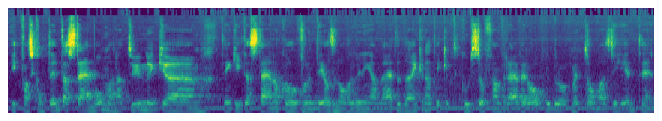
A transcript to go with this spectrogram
ik was content dat Stijn won, maar natuurlijk uh, denk ik dat Stijn ook wel voor een deel zijn overwinning aan mij te danken had. Ik heb de koerstof van vrij ver opgebroken met Thomas de Gent en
